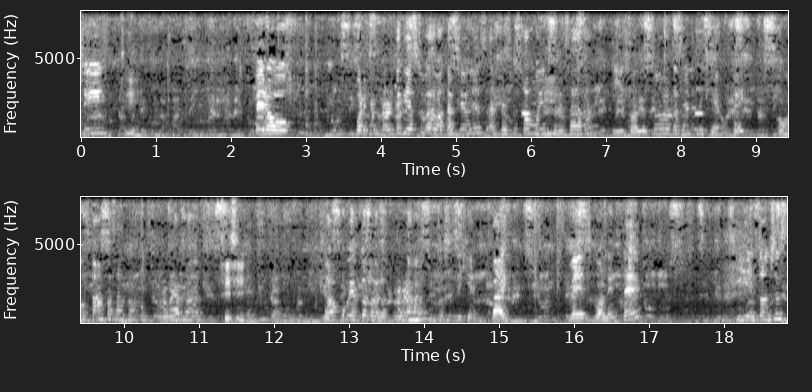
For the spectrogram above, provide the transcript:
Sí, ¿Sí? pero por ejemplo, ahorita que ya estuve de vacaciones, al principio estaba muy estresada y cuando estuve de vacaciones dije, ok, como estaban pasando mis programas, Sí, sí. este, estaba cubierto lo de los programas, entonces dije, bye, me desconecté y entonces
